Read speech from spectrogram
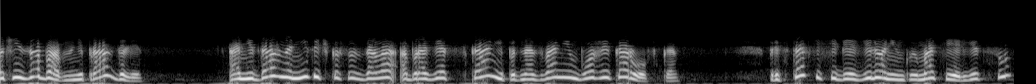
Очень забавно, не правда ли? А недавно Ниточка создала образец ткани под названием «Божья коровка». Представьте себе зелененькую матерьицу,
